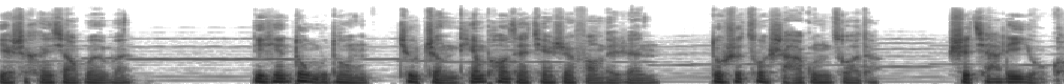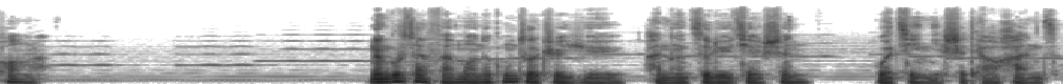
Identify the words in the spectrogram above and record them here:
也是很想问问，那天动不动就整天泡在健身房的人，都是做啥工作的？是家里有矿啊？能够在繁忙的工作之余还能自律健身，我敬你是条汉子。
